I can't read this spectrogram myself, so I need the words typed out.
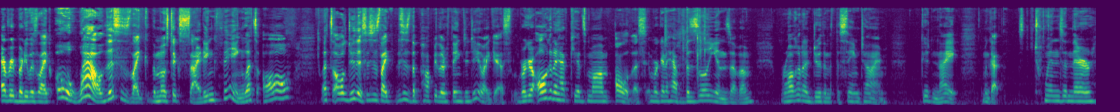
everybody was like, oh, wow, this is like the most exciting thing. Let's all, let's all do this. This is like, this is the popular thing to do, I guess. We're all to have kids, mom, all of us, and we're to have bazillions of them. We're all to do them at the same time. Good night. We got twins in there.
